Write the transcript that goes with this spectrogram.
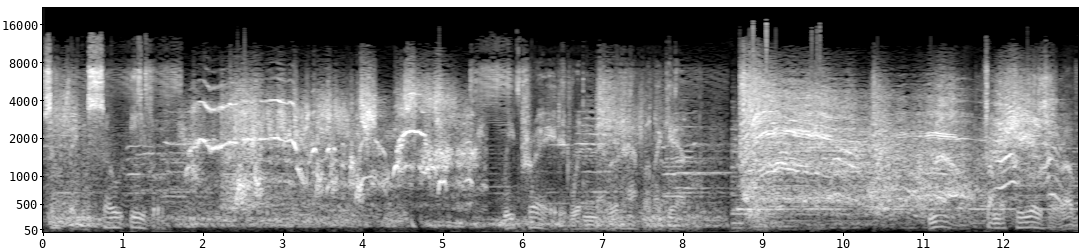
Something so evil. We prayed it would never happen again. Now, from the creator of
